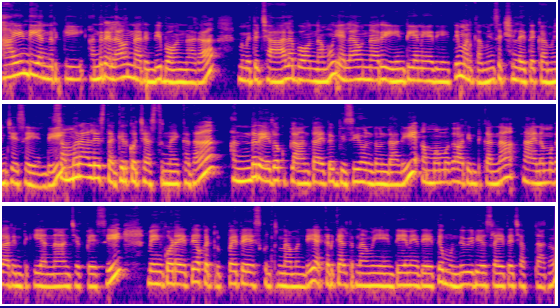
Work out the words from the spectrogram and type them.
హాయ్ అండి అందరికీ. అందరు ఎలా ఉన్నారండి? బాగున్నారా? మేమైతే చాలా బాగున్నాము. ఎలా ఉన్నారు? ఏంటి అనేది అయితే మన కమెంట్ సెక్షన్లో అయితే కమెంట్ చేసేయండి. సమ్మర్ హాలిడేస్ దగ్గరకు వచ్చేస్తున్నాయి కదా. అందరు ఏదో ఒక ప్లాన్తో అయితే బిజీ ఉండి ఉండాలి అమ్మమ్మ గారింటికన్నా నాయనమ్మ గారింటికి అన్న అని చెప్పేసి మేము కూడా అయితే ఒక ట్రిప్ అయితే వేసుకుంటున్నామండి. ఎక్కడికి వెళ్తున్నాము ఏంటి అనేది అయితే ముందు వీడియోస్లో అయితే చెప్తాను.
